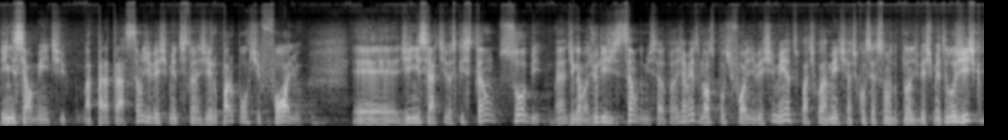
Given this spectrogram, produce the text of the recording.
inicialmente para atração de investimento estrangeiro para o portfólio é, de iniciativas que estão sob, né, digamos, a jurisdição do Ministério do Planejamento, nosso portfólio de investimentos, particularmente as concessões do Plano de Investimento e Logística.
